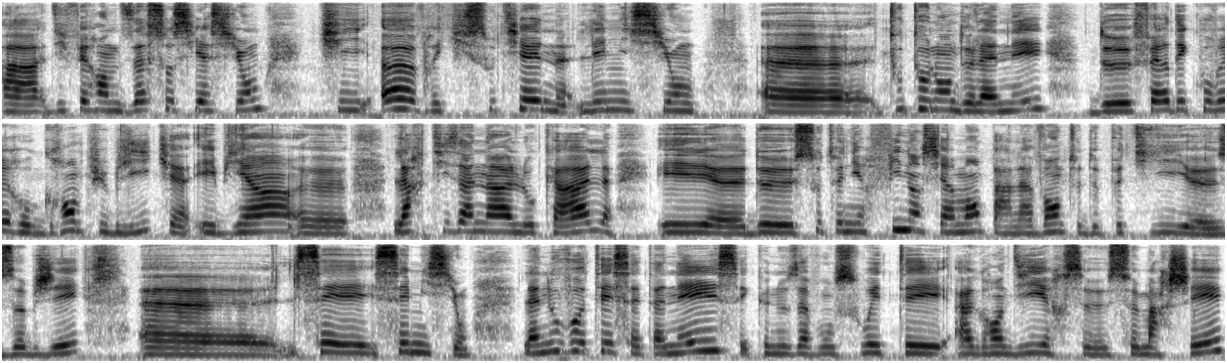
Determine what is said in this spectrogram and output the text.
à différentes associations qui œuvrent et qui soutiennent les missions euh, tout au long de l'année de faire découvrir au grand public eh bien, l'artisanat local et de soutenir financièrement par la vente de petits petits euh, objets euh, ces, missions. La nouveauté cette année, c'est que nous avons souhaité agrandir ce, marché.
